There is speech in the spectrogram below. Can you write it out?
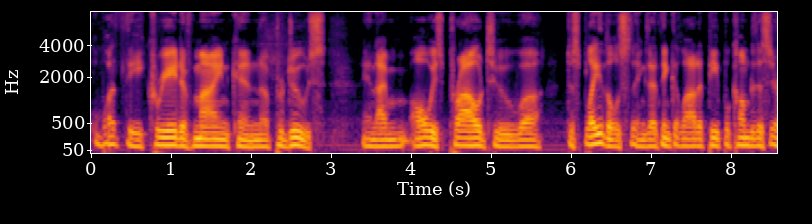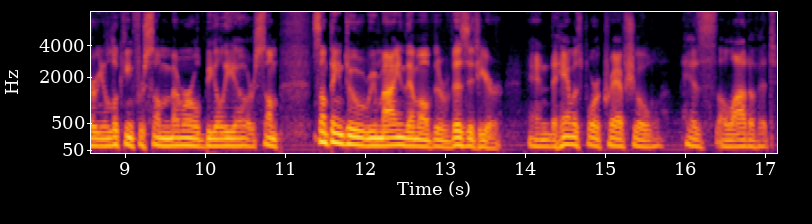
what the creative mind can uh, produce, and I'm always proud to uh, display those things. I think a lot of people come to this area looking for some memorabilia or some something to remind them of their visit here, and the Hammondsport Craft Show has a lot of it.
